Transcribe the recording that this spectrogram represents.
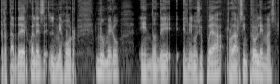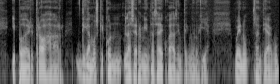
tratar de ver cuál es el mejor número en donde el negocio pueda rodar sin problemas y poder trabajar, digamos que con las herramientas adecuadas en tecnología. Bueno, Santiago,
